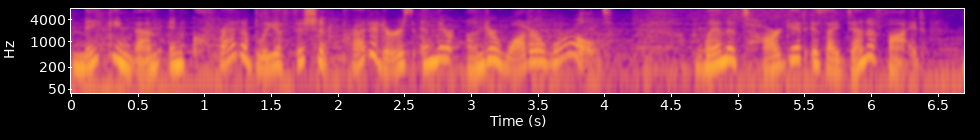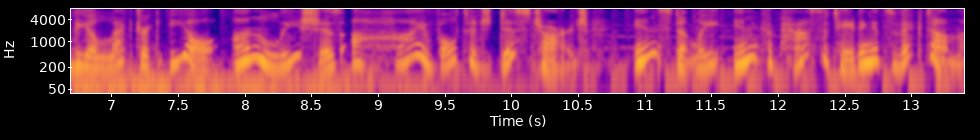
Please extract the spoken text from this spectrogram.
making them incredibly efficient predators in their underwater world. When a target is identified, the electric eel unleashes a high voltage discharge, instantly incapacitating its victim.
